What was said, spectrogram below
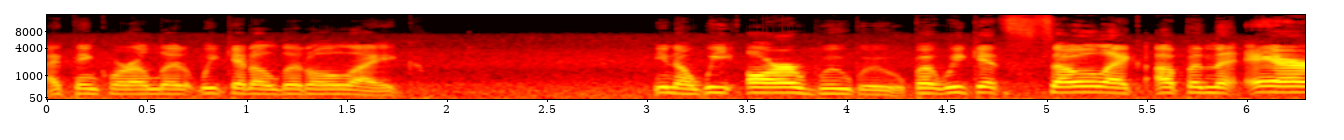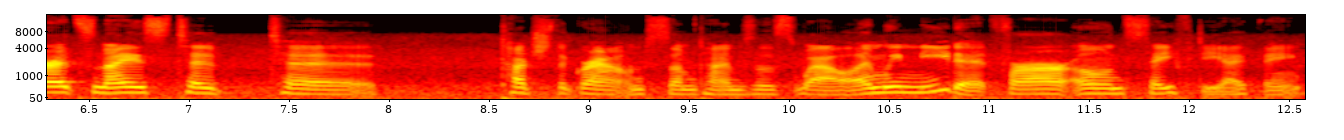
I think we're a little we get a little like you know we are woo woo, but we get so like up in the air. It's nice to to touch the ground sometimes as well, and we need it for our own safety. I think.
